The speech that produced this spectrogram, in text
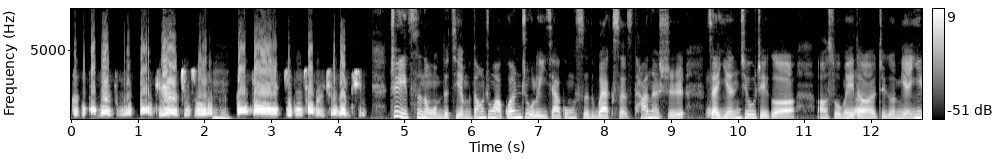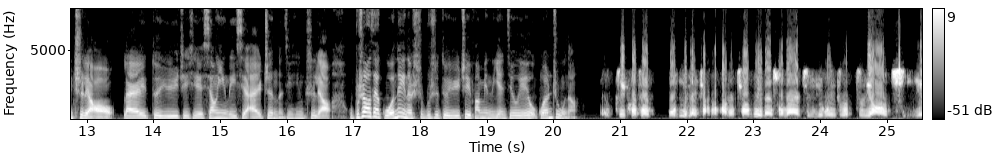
各个方面这个就是保障制度上的一些问题。这一次呢，我们的节目当中啊，关注了一家公司的 Vaxus，它呢是在研究这个呃所谓的这个免疫治疗，来对于这些相应的一些癌症呢进行治疗。我不知道在国内呢，是不是对于这方面的研究也有关注呢？呃，这块在国内来讲的话呢，相对来说呢，是因为这个制药企业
